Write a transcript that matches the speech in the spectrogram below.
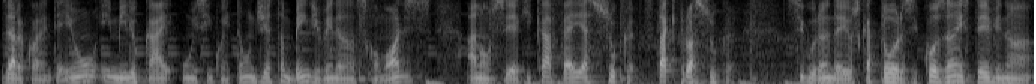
0,41 e milho cai 1,50. Um dia também de venda nas commodities, a não ser aqui café e açúcar. Destaque para o açúcar, segurando aí os 14. Cosan esteve na,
